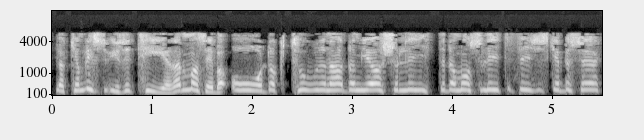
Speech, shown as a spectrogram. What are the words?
jag kan bli så irriterad när man säger bara åh doktorerna de gör så lite, de har så lite fysiska besök.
